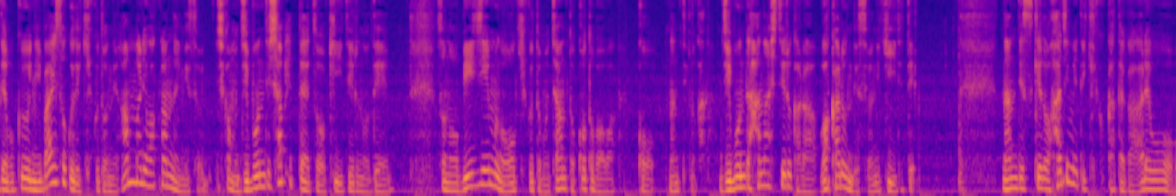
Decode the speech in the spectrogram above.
で、僕2倍速で聞くとね、あんまりわかんないんですよ。しかも自分で喋ったやつを聞いてるので、その BGM が大きくてもちゃんと言葉は、こう、なんていうのかな。自分で話してるからわかるんですよね、聞いてて。なんですけど、初めて聞く方があれを、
